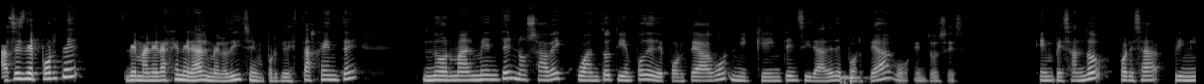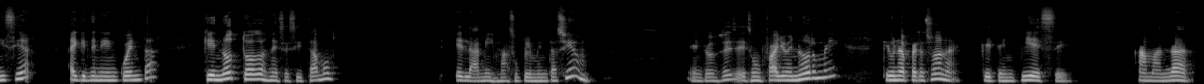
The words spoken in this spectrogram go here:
haces deporte de manera general, me lo dicen, porque esta gente normalmente no sabe cuánto tiempo de deporte hago ni qué intensidad de deporte hago. Entonces, empezando por esa primicia, hay que tener en cuenta que no todos necesitamos la misma suplementación. Entonces es un fallo enorme que una persona que te empiece a mandar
